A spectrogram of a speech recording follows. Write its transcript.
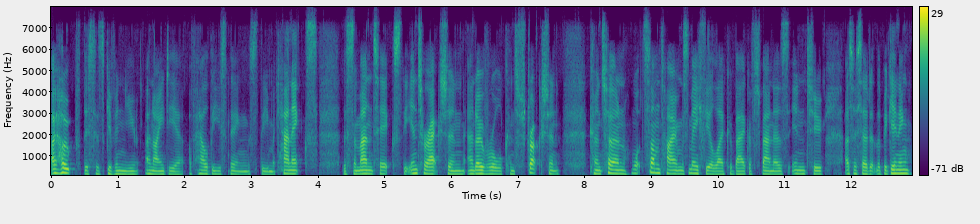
I hope this has given you an idea of how these things, the mechanics, the semantics, the interaction, and overall construction, can turn what sometimes may feel like a bag of spanners into, as I said at the beginning,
